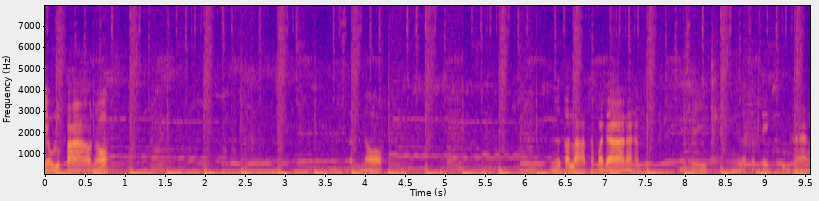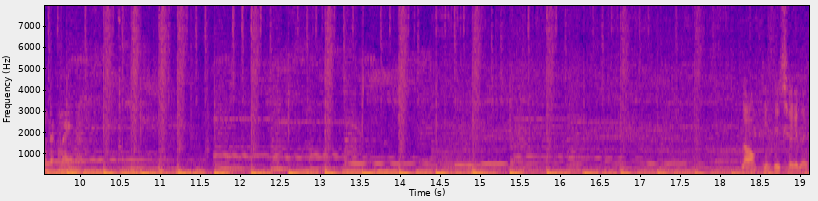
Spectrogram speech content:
นียวหรือเปล่าเนาะสันนอก เนื้อตลาดธรรมดานะครับ ไม่ใช่เนื้อสเต็กขึ้นห้างจากไหนนะลองกินเฉยๆเลย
